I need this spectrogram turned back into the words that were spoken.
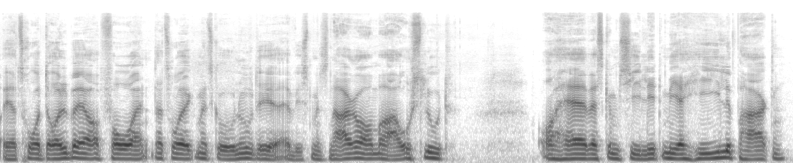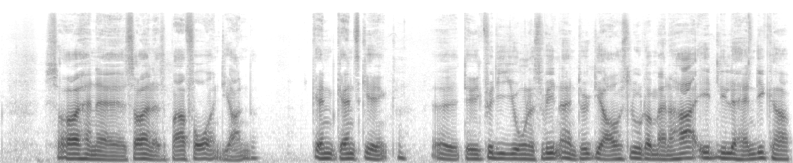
Og jeg tror, at Dolberg op foran, der tror jeg ikke, man skal undre det, at hvis man snakker om at afslutte og have, hvad skal man sige, lidt mere hele pakken, så er han, øh, så er han altså bare foran de andre. Gans, ganske enkelt. Øh, det er ikke, fordi Jonas Vinder er en dygtig afslutter, man har et lille handicap,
